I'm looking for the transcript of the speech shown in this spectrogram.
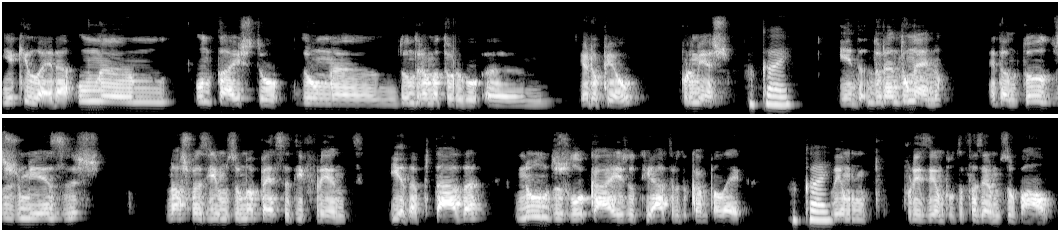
E aquilo era um, um, texto de um, de um dramaturgo um, europeu por mês. Ok. E durante um ano. Então todos os meses nós fazíamos uma peça diferente e adaptada num dos locais do Teatro do Campo Alegre. Ok. Lembro-me, por exemplo, de fazermos o bal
